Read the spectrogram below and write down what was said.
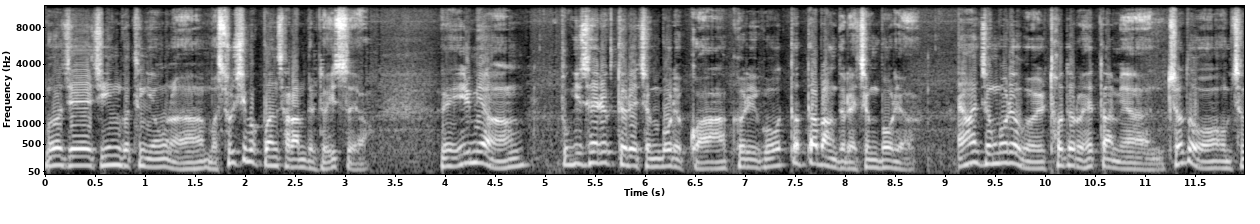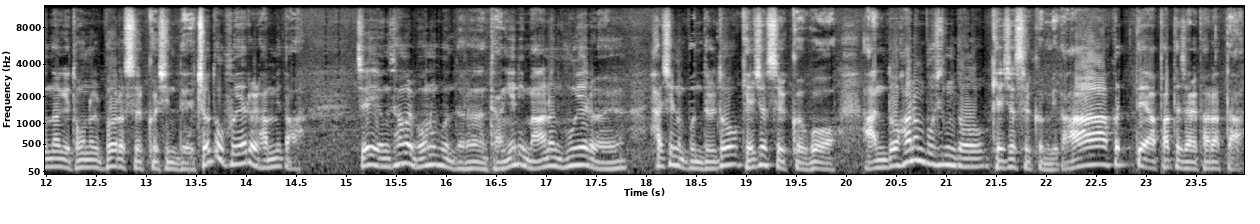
뭐 제 지인 같은 경우는 뭐 수십억 번 사람들도 있어요. 왜 일명 투기 세력들의 정보력과 그리고 떴다방들의 정보력 다양한 정보력을 토대로 했다면 저도 엄청나게 돈을 벌었을 것인데 저도 후회를 합니다. 제 영상을 보는 분들은 당연히 많은 후회를 하시는 분들도 계셨을 거고 안도하는 분도 계셨을 겁니다. 아 그때 아파트 잘 팔았다.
